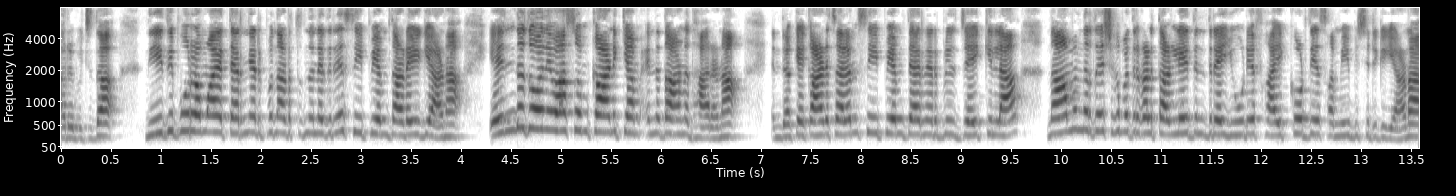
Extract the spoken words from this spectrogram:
ആരോപിച്ചത്. നീതിപൂർവമായ തെരഞ്ഞെടുപ്പ് നടത്തുന്നതിനെതിരെ സി പി എം തടയുകയാണ്. എന്ത് തോന്നിവാസവും കാണിക്കാം എന്നതാണ് ധാരണ. എന്തൊക്കെ കാണിച്ചാലും സി പി എം തെരഞ്ഞെടുപ്പിൽ ജയിക്കില്ല നാമനിർദ്ദേശക പത്രികകൾ തള്ളിയതിനെതിരെ യു ഡി എഫ് ഹൈക്കോടതിയെ സമീപിച്ചിരിക്കുകയാണ്.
